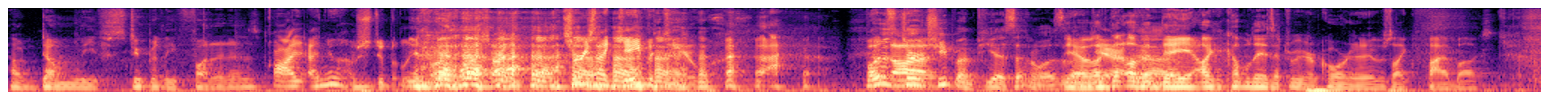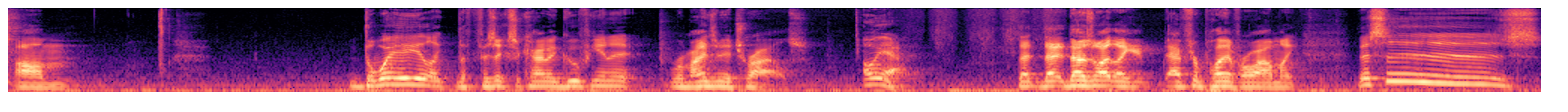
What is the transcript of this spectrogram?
How dumbly, stupidly fun it is. Oh, I, I knew how stupidly fun it was. I, that's the reason I gave it to you. But it was uh, dirt cheap on PSN, wasn't Yeah, it? like Yeah. Like the other Yeah. day, like a couple days after we recorded, it was like five bucks. um, the way like the physics are kind of goofy in it reminds me of Trials. Oh yeah, That, that that's why like after playing for a while, I'm like, this is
